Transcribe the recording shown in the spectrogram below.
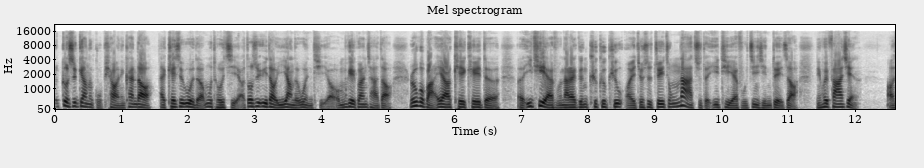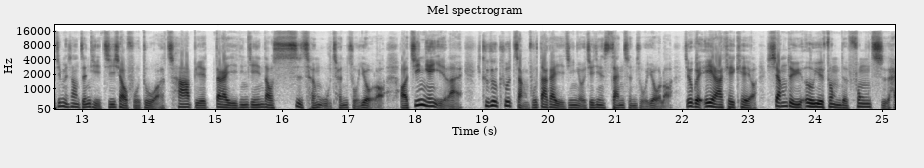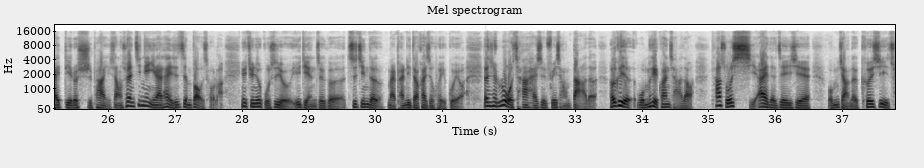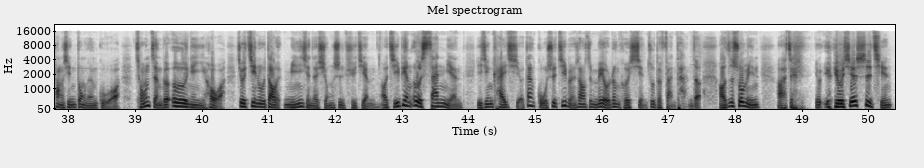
各式各样的股票，你看到哎，Cathie Wood 木头姐啊，都是遇到一样的问题哦。我们可以观察到，如果把 ARKK 的呃 ETF 拿来跟 QQQ 啊，也就是追踪纳指的 ETF 进行对照，你会发现。啊，基本上整体绩效幅度啊，差别大概已经接近到四成五成左右了。啊，今年以来，QQQ 涨幅大概已经有接近三成左右了。结果 ARKK 啊，相对于二月份的峰值还跌了十趴以上。虽然今年以来它也是正报酬了，因为全球股市有一点这个资金的买盘力道开始回归哦，但是落差还是非常大的。而且我们可以观察到，他所喜爱的这一些我们讲的科技创新动能股哦，从整个二二年以后啊，就进入到明显的熊市区。哦，即便二三年已经开启了，但股市基本上是没有任何显著的反弹的。好，这说明啊，这有有有些事情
